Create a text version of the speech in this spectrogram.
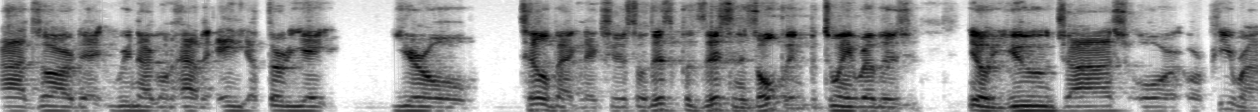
odds are that we're not going to have an 80 a 38 year old tailback next year. So this position is open between whether it's you know you, Josh, or or Perine.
